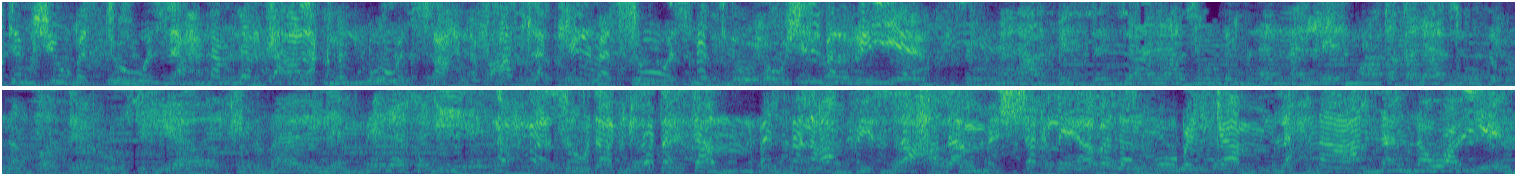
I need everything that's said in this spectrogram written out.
بتمشي وبتدوس إحنا بنرجع لك من بوس رح نفعص لك كلمة سوس مثل وحوش البرية بدنا نعبي الزنزانات وبدنا نملي المعتقلات وبدنا نفضي الروسية كرمال الام الاسدية نحن سودك لا تهتم بدنا نعبي سلاح دم الشغلة ابدا مو بالكم نحن عنا النوعية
